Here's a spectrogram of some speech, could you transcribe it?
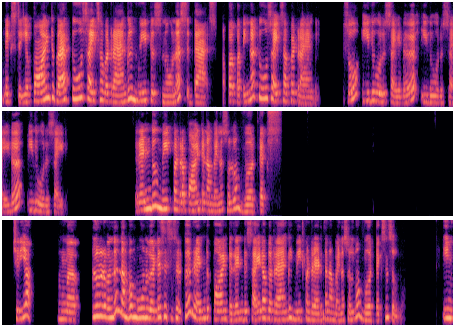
next a point where two sides of a triangle meet is known as dash அப்போ பார்த்தீங்கன்னா two sides of a triangle so இது ஒரு சைடு இது ஒரு சைடு இது ஒரு சைடு ரெண்டும் மீட் பண்ற பாயிண்ட் நம்ம என்ன சொல்லுவோம்? வேர்டெக்ஸ் சரியா? ப்ளூரல் வந்து நம்ம மூணு வெர்டிசஸ் இருக்கு. ரெண்டு பாயிண்ட் ரெண்டு side of the triangle meet பண்ற இடத்த நம்ம என்ன சொல்லுவோம்? வேர்டெக்ஸ்னு சொல்லுவோம். In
